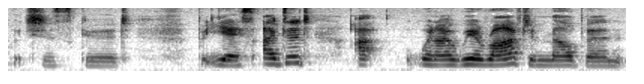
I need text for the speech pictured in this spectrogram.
which is good. But yes, I did. Uh, when I we arrived in Melbourne,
